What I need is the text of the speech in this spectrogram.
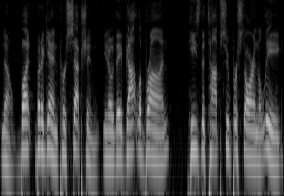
No, but but again, perception. You know, they've got LeBron. He's the top superstar in the league.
